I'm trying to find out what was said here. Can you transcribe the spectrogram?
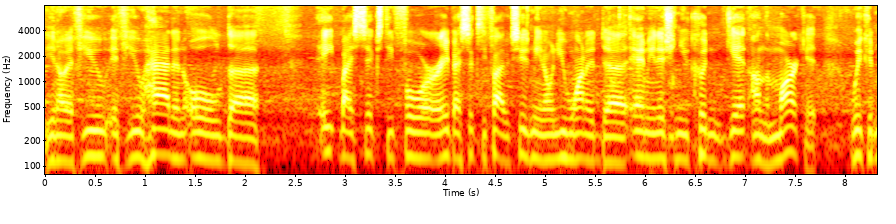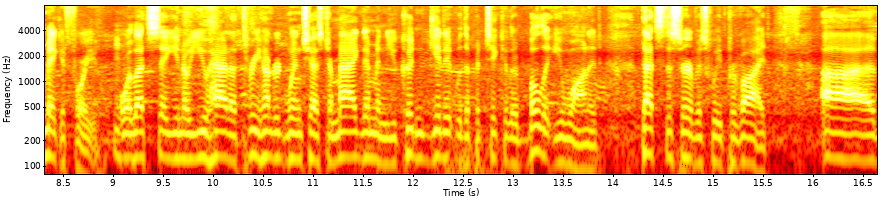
You know, if you if you had an old uh, 8 by 64 or 8 by 65 excuse me you know and you wanted uh, ammunition you couldn't get on the market we could make it for you. Or let's say you know you had a 300 winchester magnum and you couldn't get it with a particular bullet you wanted. That's the service we provide uh,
